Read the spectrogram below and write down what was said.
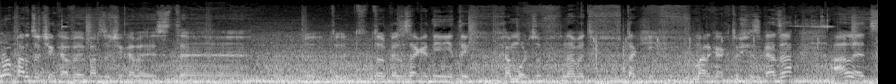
No bardzo ciekawe, bardzo ciekawe jest e, to, zagadnienie tych hamulców. Nawet w takich markach to się zgadza, ale c-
